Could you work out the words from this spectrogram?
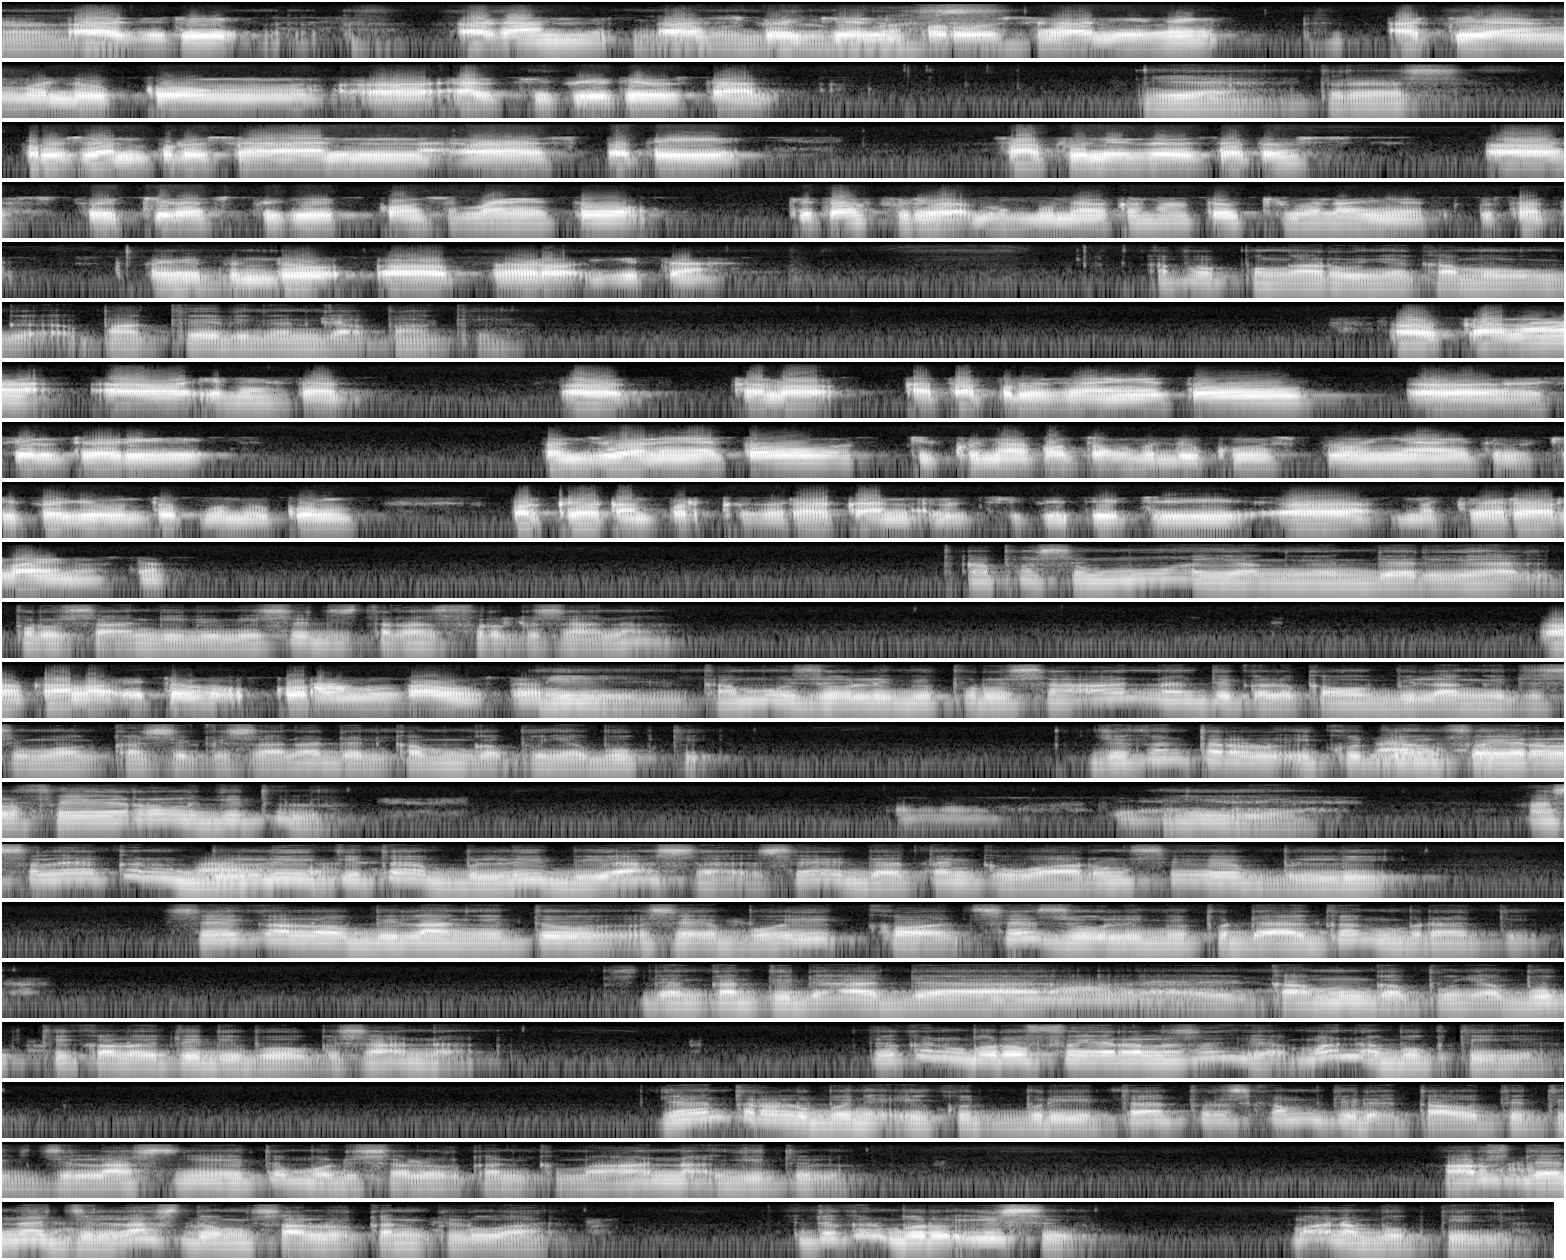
Uh, jadi kan uh, sebagian perusahaan ini ada yang mendukung uh, LGBT Ustaz. Iya, terus perusahaan-perusahaan uh, seperti sabun itu Ustaz. Terus uh, sebagai sebagai konsumen itu kita berhak menggunakan atau gimana ya Ustaz sebagai hmm. bentuk uh, barok kita? Apa pengaruhnya kamu nggak pakai dengan nggak pakai? Uh, karena uh, ini Ustaz, uh, kalau kata perusahaan itu uh, hasil dari penjualannya itu digunakan untuk mendukung sepenuhnya itu dibagi untuk mendukung pergerakan-pergerakan LGBT di uh, negara lain Ustaz. Apa semua yang, yang dari perusahaan di Indonesia ditransfer ke sana? Uh, kalau itu kurang tahu Ustaz. Iya, kamu zolimi perusahaan nanti kalau kamu bilang itu semua kasih ke sana dan kamu nggak punya bukti. Jangan terlalu ikut nah, yang viral-viral gitu loh. Oh, ya. Iya. Asalnya kan beli, kita beli biasa. Saya datang ke warung, saya beli. Saya kalau bilang itu saya boykot, saya zolimi pedagang berarti. Sedangkan tidak ada, eh, kamu nggak punya bukti kalau itu dibawa ke sana. Itu kan baru viral saja, mana buktinya? Jangan terlalu banyak ikut berita, terus kamu tidak tahu titik jelasnya itu mau disalurkan ke mana gitu loh. Harus dana jelas dong salurkan keluar. Itu kan baru isu. Mana buktinya?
